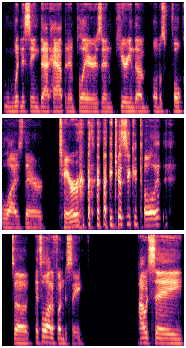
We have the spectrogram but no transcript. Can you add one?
witnessing that happen in players and hearing them almost vocalize their terror, I guess you could call it. So it's a lot of fun to see. I would say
